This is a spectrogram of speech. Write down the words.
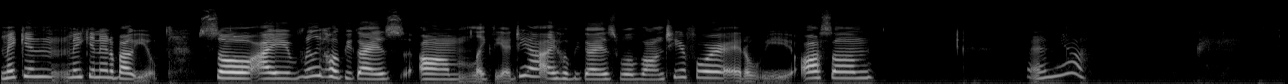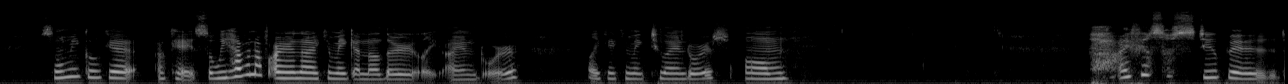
making making it about you. So I really hope you guys um like the idea. I hope you guys will volunteer for it. It'll be awesome. And yeah. So let me go get, okay, so we have enough iron that I can make another, like, iron door. Like, I can make two iron doors. Um, I feel so stupid.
